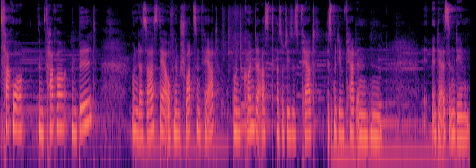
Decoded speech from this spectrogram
Pfarrer, einem Pfarrer ein Bild. Und da saß der auf einem schwarzen Pferd und konnte erst, also dieses Pferd ist mit dem Pferd in den, der ist in dem,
